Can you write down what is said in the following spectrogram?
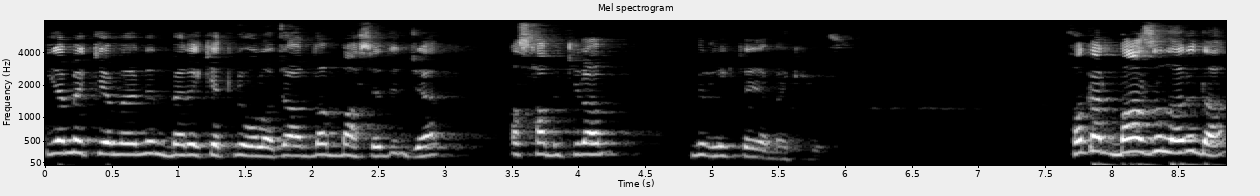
yemek yemenin bereketli olacağından bahsedince ashab-ı kiram birlikte yemek yiyor. Fakat bazıları da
